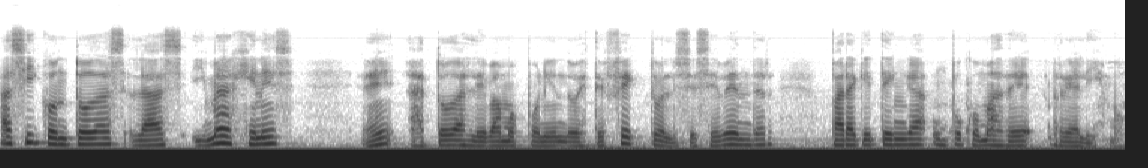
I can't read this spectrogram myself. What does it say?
así con todas las imágenes ¿eh? a todas le vamos poniendo este efecto el CC Bender para que tenga un poco más de realismo.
